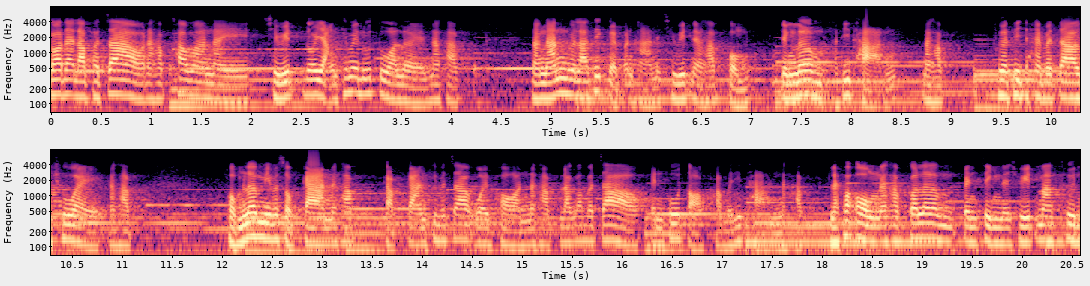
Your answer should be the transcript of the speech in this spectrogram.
ก็ได้รับพระเจ้านะครับ เข้ามาในชีวิตโดยอย่างที่ไม่รู้ตัวเลยนะครับ ดังนั้นเวลาที่เกิดปัญหาในชีวิตนะครับ ผมจึงเริ่มอธิษฐานนะครับ เพื่อที่จะให้พระเจ้าช่วยนะครับ ผมเริ่มมีประสบการณ์นะครับ กับการที่พระเจ้าอวยพรนะครับ แล้วก็พระเจ้าเป็นผู้ตอบคำอธิษฐานนะครับ และพระองค์นะครับก็เริ่มเป็นจริงในชีวิตมากขึ้น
